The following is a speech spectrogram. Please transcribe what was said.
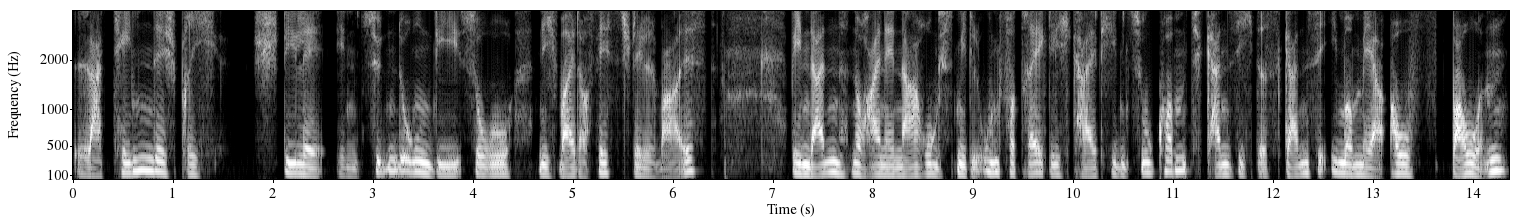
latente, sprich stille Entzündung, die so nicht weiter feststellbar ist. Wenn dann noch eine Nahrungsmittelunverträglichkeit hinzukommt, kann sich das Ganze immer mehr aufbauen.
